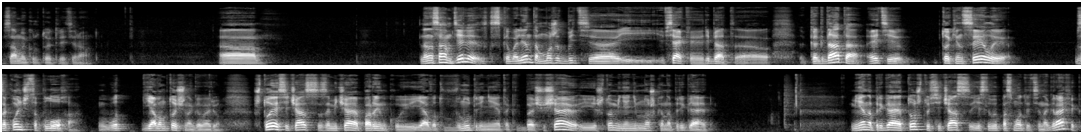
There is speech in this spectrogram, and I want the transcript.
Самый крутой третий раунд. А, да на самом деле с ковалентом может быть э, и, и всякое, ребят. Э, когда-то эти токен-сейлы закончатся плохо. Вот я вам точно говорю. Что я сейчас замечаю по рынку, и я вот внутренне это как бы ощущаю, и что меня немножко напрягает. Меня напрягает то, что сейчас, если вы посмотрите на график,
